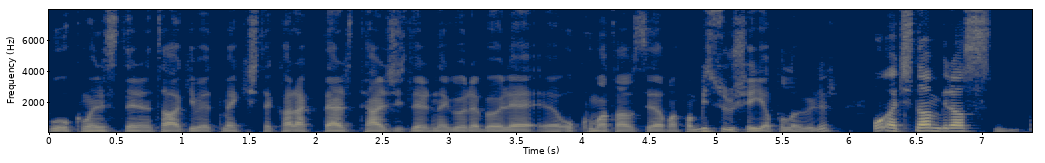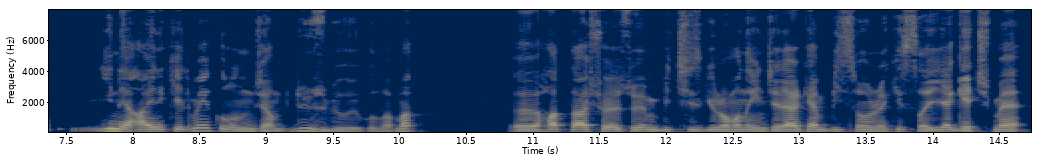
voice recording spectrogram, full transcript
bu okuma listelerini takip etmek, işte karakter tercihlerine göre böyle e, okuma tavsiye yapmak falan bir sürü şey yapılabilir. O açıdan biraz yine aynı kelimeyi kullanacağım. Düz bir uygulama. E, hatta şöyle söyleyeyim bir çizgi romanı incelerken bir sonraki sayıya geçme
